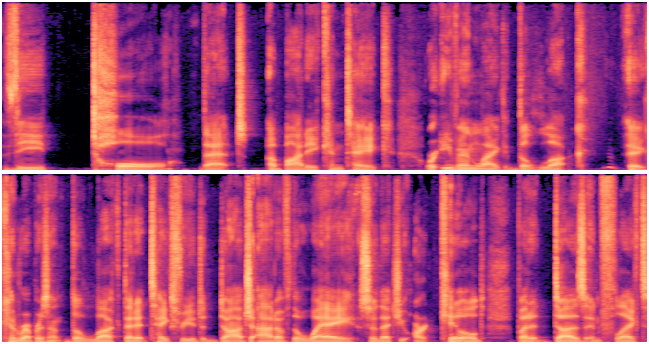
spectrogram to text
the toll that a body can take, or even like the luck. It could represent the luck that it takes for you to dodge out of the way so that you aren't killed, but it does inflict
